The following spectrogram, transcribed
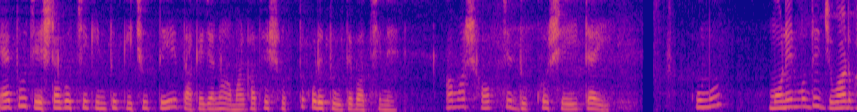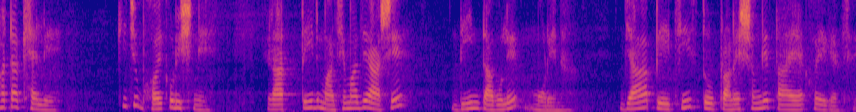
এত চেষ্টা করছি কিন্তু কিছুতে তাকে যেন আমার কাছে সত্য করে তুলতে পারছি না। আমার সবচেয়ে দুঃখ সেইটাই। কুমু, মনের মধ্যে জোয়ার ভাটা খেলে। কিছু ভয় করিস নে। রাত্রির মাঝে মাঝে আসে, দিন তা বলে মরে না। যা পেয়েছিস তোর প্রাণের সঙ্গে তা এক হয়ে গেছে।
